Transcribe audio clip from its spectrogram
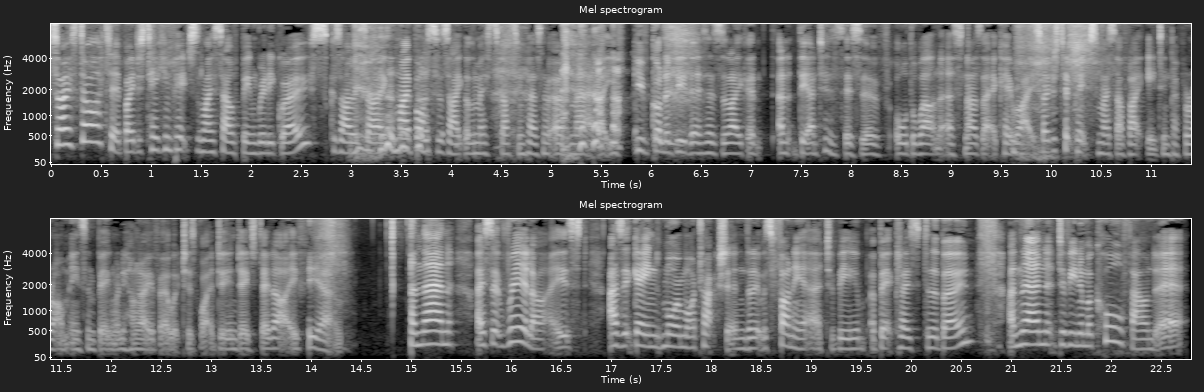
So I started by just taking pictures of myself being really gross because I was like, my boss was like, "You're the most disgusting person I've ever met. Like, you've, you've got to do this as like a, a, the antithesis of all the wellness." And I was like, "Okay, right." So I just took pictures of myself like eating pepperonis and being really hungover, which is what I do in day to day life. Yeah. And then I sort of realised, as it gained more and more traction, that it was funnier to be a bit closer to the bone. And then Davina McCall found it,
